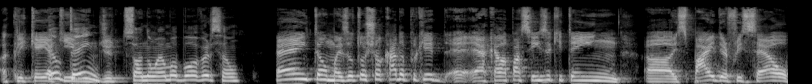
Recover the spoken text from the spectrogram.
a, cliquei Eu aqui. tenho, de- só não é uma boa versão. É, então, mas eu tô chocado porque é, é aquela paciência que tem ah, Spider, Free Cell,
